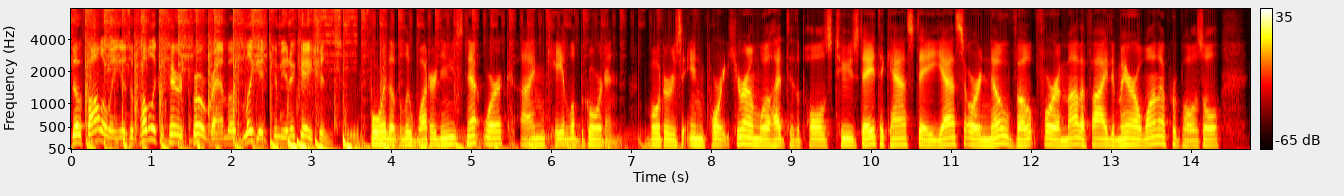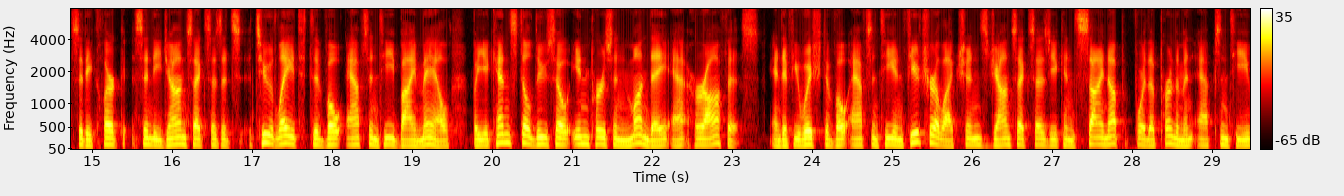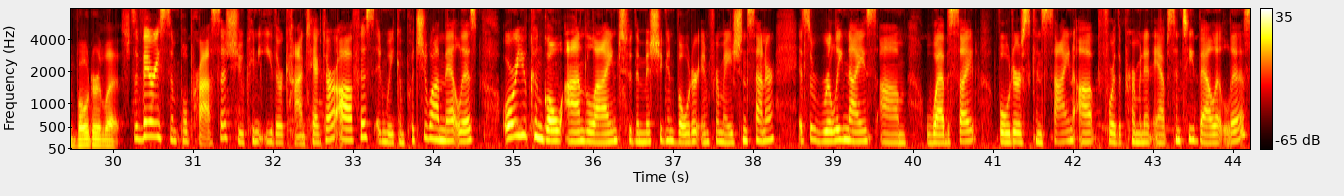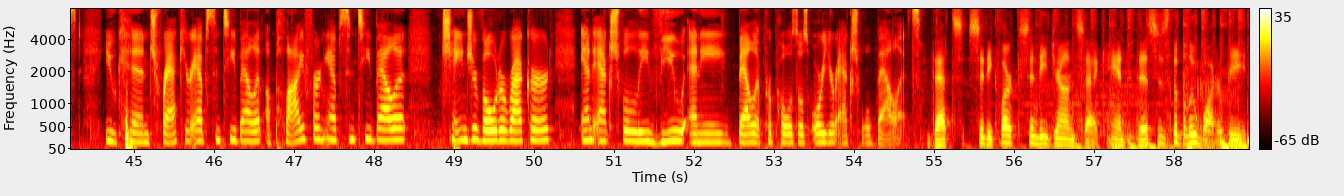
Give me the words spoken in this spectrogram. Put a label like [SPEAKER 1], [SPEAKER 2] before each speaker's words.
[SPEAKER 1] The following is a public affairs program of Liggett Communications.
[SPEAKER 2] For the Blue Water News Network, I'm Caleb Gordon. Voters in Port Huron will head to the polls Tuesday to cast a yes or no vote for a modified marijuana proposal. City Clerk Cyndee Jonseck says it's too late to vote absentee by mail, but you can still do so in person Monday at her office. And if you wish to vote absentee in future elections, Jonseck says you can sign up for the permanent absentee voter list.
[SPEAKER 3] It's a very simple process. You can either contact our office and we can put you on that list, or you can go online to the Michigan Voter Information Center. It's a really nice um, website. Voters can sign up for the permanent absentee ballot list. You can track your absentee ballot, apply for an absentee ballot, change your voter record, and actually view any ballot proposals or your actual ballot.
[SPEAKER 2] That's City Clerk Cyndee Jonseck, and this is the Blue Water Beat.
